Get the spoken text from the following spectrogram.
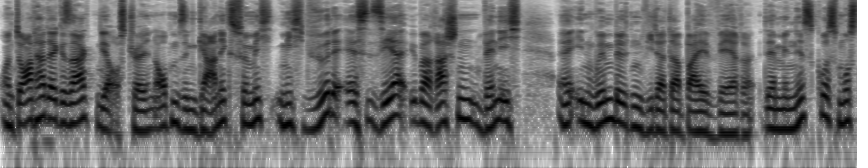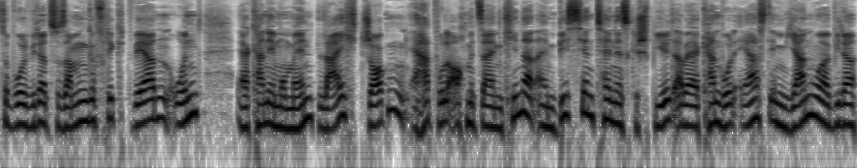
Und dort hat er gesagt, die Australian Open sind gar nichts für mich. Mich würde es sehr überraschen, wenn ich äh, in Wimbledon wieder dabei wäre. Der Meniskus musste wohl wieder zusammengeflickt werden und er kann im Moment leicht joggen. Er hat wohl auch mit seinen Kindern ein bisschen Tennis gespielt, aber er kann wohl erst im Januar wieder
